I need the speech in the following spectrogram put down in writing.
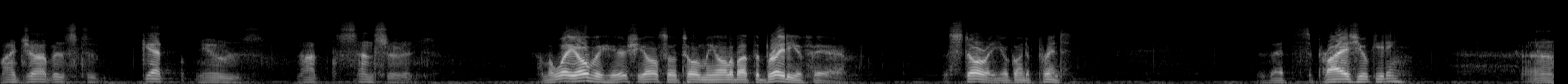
My job is to get news, not censor it. On the way over here, she also told me all about the Brady affair. The story you're going to print. Does that surprise you, Keating? Uh,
